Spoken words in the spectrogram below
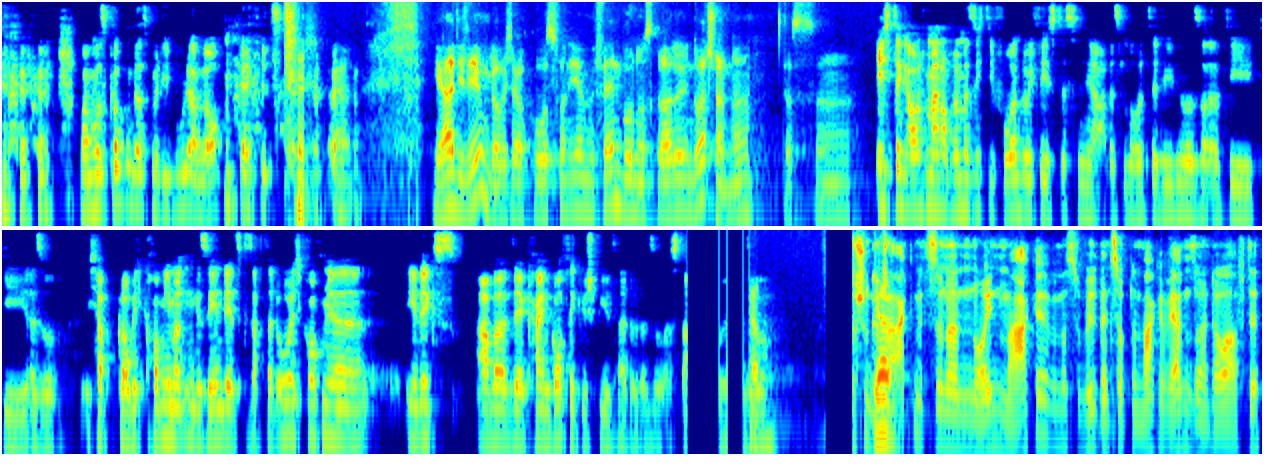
man muss gucken, dass man die Bude am Laufen hält. ja. ja, die leben, glaube ich, auch groß von ihrem Fanbonus gerade in Deutschland, ne? Das, äh... Ich denke auch, ich meine, auch wenn man sich die Foren durchliest, das sind ja alles Leute, die nur, die, die, also ich habe, glaube ich, kaum jemanden gesehen, der jetzt gesagt hat, oh, ich kaufe mir Elix, aber der kein Gothic gespielt hat oder sowas. Also, ja schon gewagt, ja. mit so einer neuen Marke, wenn man so will, wenn es überhaupt eine Marke werden soll, eine dauerhafte,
